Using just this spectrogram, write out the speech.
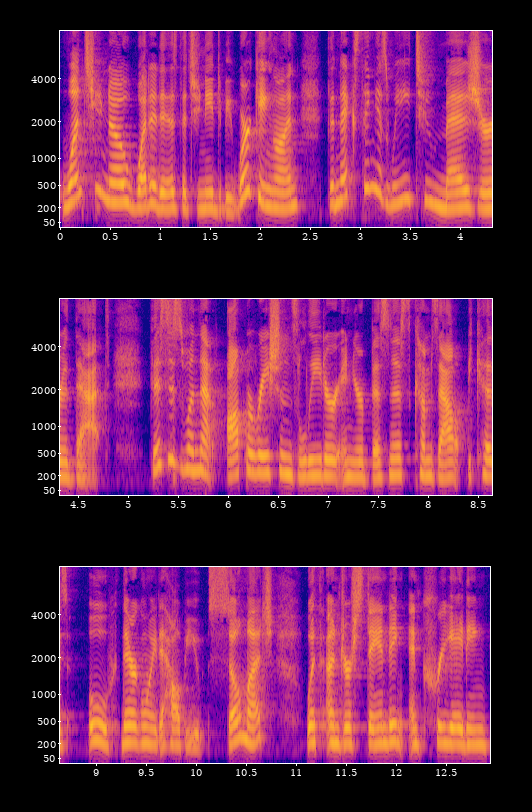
Once you know what it is that you need to be working on, the next thing is we need to measure that. This is when that operations leader in your business comes out because, oh, they're going to help you so much with understanding and creating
